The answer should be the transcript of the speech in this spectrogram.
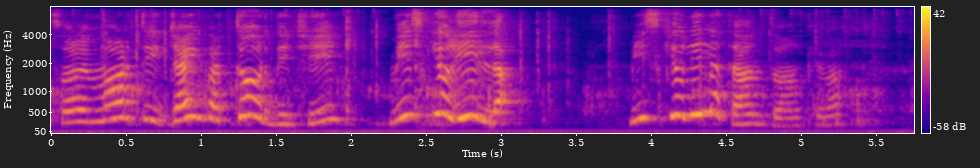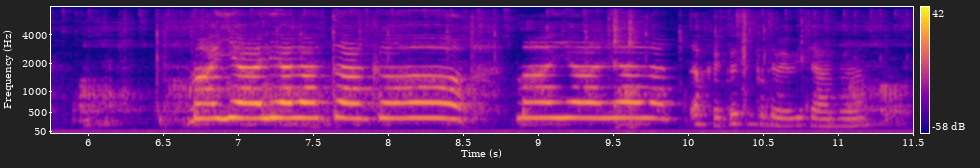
Sono morti già in 14? Mischio lilla! Mischio lilla tanto anche, va? Maiali all'attacco! Maiali all'attacco! Ok, questo potevo evitarlo.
